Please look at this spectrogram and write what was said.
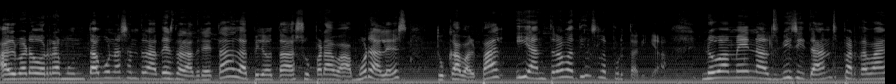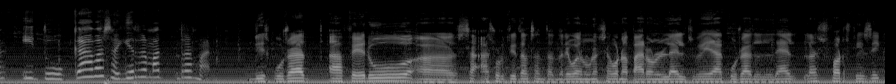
Álvaro remuntava una centrada des de la dreta, la pilota superava Morales, tocava el pal i entrava dins la porteria. Novament els visitants per davant i tocava seguir remat, remant. Disposat a fer-ho, eh, ha sortit el Sant Andreu en una segona part on l'Elx B ha acusat l'esforç físic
